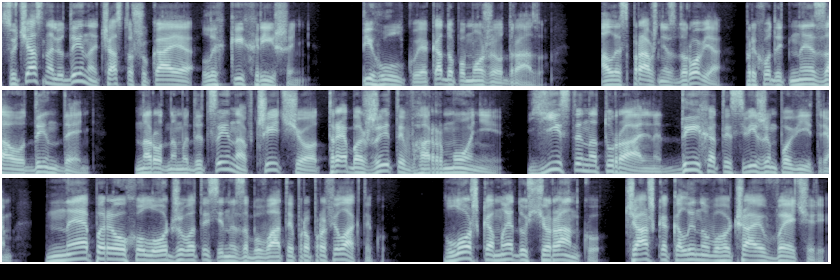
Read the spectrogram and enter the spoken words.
Сучасна людина часто шукає легких рішень, пігулку, яка допоможе одразу. Але справжнє здоров'я приходить не за один день. Народна медицина вчить, що треба жити в гармонії, їсти натуральне, дихати свіжим повітрям, не переохолоджуватись і не забувати про профілактику. Ложка меду щоранку, чашка калинового чаю ввечері,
